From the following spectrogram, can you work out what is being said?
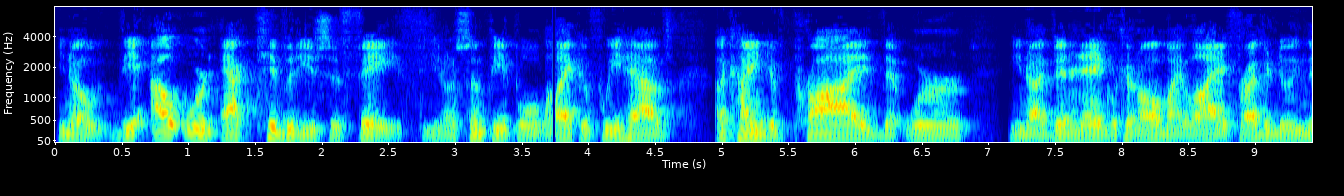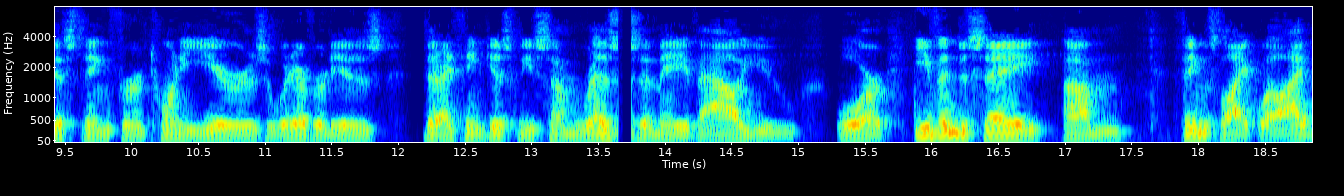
you know the outward activities of faith. You know some people like if we have a kind of pride that we're you know i've been an anglican all my life or i've been doing this thing for 20 years or whatever it is that i think gives me some resume value. Or even to say um, things like, well, I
